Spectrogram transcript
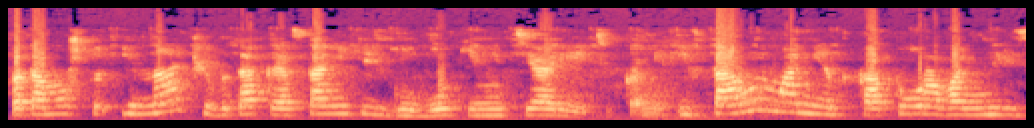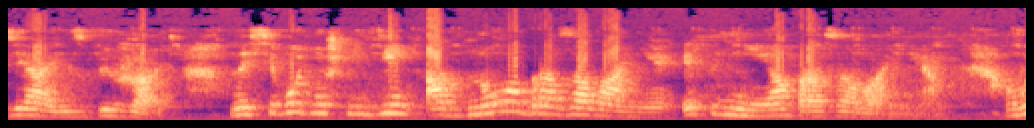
потому что иначе вы так и останетесь глубокими теоретиками. И второй момент, которого нельзя избежать. На сегодняшний день одно образование – это не образование. В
